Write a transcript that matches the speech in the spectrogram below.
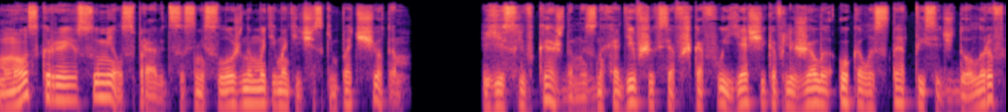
мозг Рэя сумел справиться с несложным математическим подсчетом. Если в каждом из находившихся в шкафу ящиков лежало около ста тысяч долларов,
